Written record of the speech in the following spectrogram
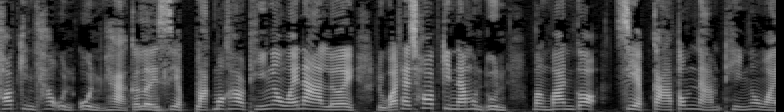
ชอบกินข้าวอุ่นๆค่ะ ก็เลยเสียบปลั๊กหม้อข้าวทิ้งเอาไว้นานเลย หรือว่าถ้าชอบกินน้ำอุ่นๆ บางบ้านก็เสียบกาต้มน้ำทิ้งเอาไว้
